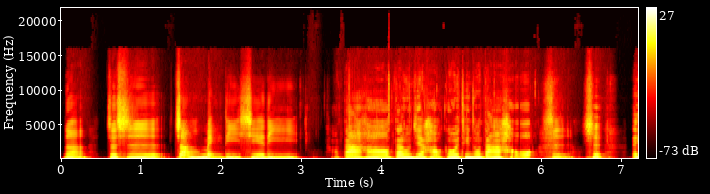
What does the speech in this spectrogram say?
那这是张美丽协理。好，大家好，戴茹姐好，各位听众大家好哦，是是。哎，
